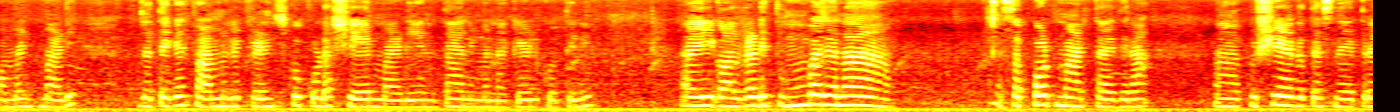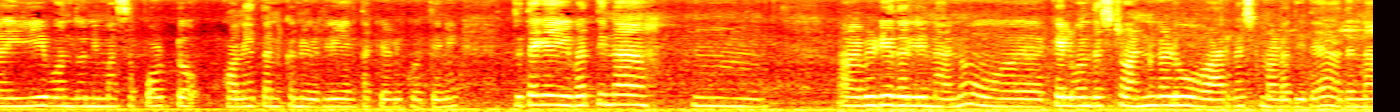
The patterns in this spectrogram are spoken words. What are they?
ಕಾಮೆಂಟ್ ಮಾಡಿ. ಜೊತೆಗೆ ಫ್ಯಾಮಿಲಿ ಫ್ರೆಂಡ್ಸ್ಗೂ ಕೂಡ ಶೇರ್ ಮಾಡಿ ಅಂತ ನಿಮ್ಮನ್ನು ಕೇಳ್ಕೊತೀನಿ. ಈಗ ಆಲ್ರೆಡಿ ತುಂಬ ಜನ ಸಪೋರ್ಟ್ ಮಾಡ್ತಾ ಇದ್ದೀರಾ. ಖುಷಿಯಾಗುತ್ತೆ ಸ್ನೇಹಿತರೆ, ಈ ಒಂದು ನಿಮ್ಮ ಸಪೋರ್ಟು ಕೊನೆ ತನಕನೂ ಇರಲಿ ಅಂತ ಕೇಳ್ಕೊತೀನಿ. ಜೊತೆಗೆ ಇವತ್ತಿನ ವಿಡಿಯೋದಲ್ಲಿ ನಾನು ಕೆಲವೊಂದಷ್ಟು ಹಣ್ಣುಗಳು ಹಾರ್ವೆಸ್ಟ್ ಮಾಡೋದಿದೆ. ಅದನ್ನು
